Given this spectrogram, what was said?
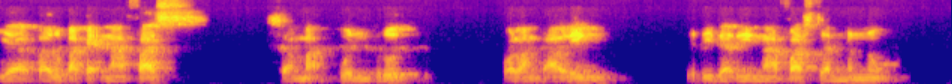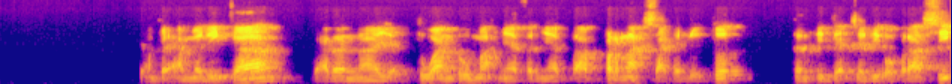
ya baru pakai nafas sama pun brut, kolang kaling, jadi dari nafas dan menu sampai Amerika karena ya, tuan rumahnya ternyata pernah sakit lutut dan tidak jadi operasi.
